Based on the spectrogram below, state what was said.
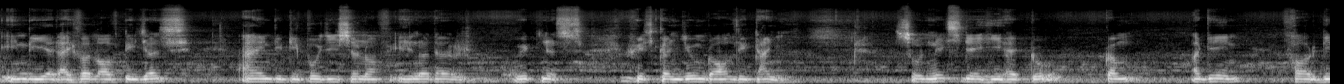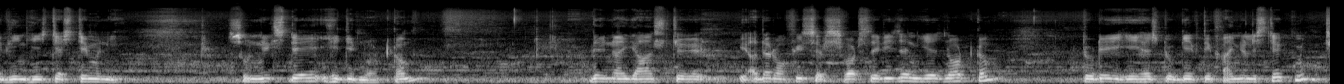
in the arrival of the judge and the deposition of another witness which consumed all the time. So next day he had to come again for giving his testimony. So next day he did not come. Then I asked uh, the other officers, what's the reason he has not come? Today he has to give the final statement.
